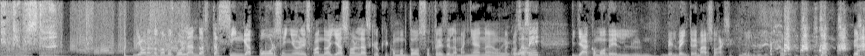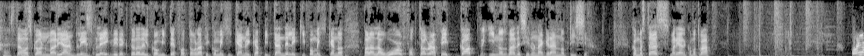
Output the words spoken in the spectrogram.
Entrevista. Y ahora nos vamos volando hasta Singapur, señores, cuando allá son las creo que como 2 o 3 de la mañana, una cosa así, ya como del, del 20 de marzo. Ay, sí. Pero estamos con Marianne Bliss Blake, directora del Comité Fotográfico Mexicano y capitán del equipo mexicano para la World Photography Cup, y nos va a decir una gran noticia. ¿Cómo estás, Marianne? ¿Cómo te va? Hola,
